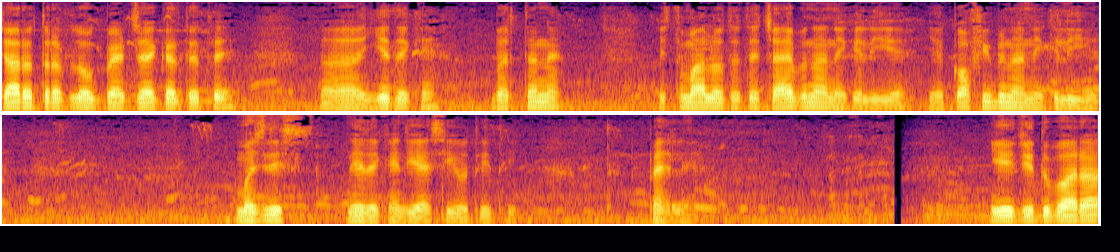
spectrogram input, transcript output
चारों तरफ़ लोग बैठ जाया करते थे। आ, ये देखें बर्तन है। इस्तेमाल होते थे चाय बनाने के लिए या कॉफ़ी बनाने के लिए। मजलिस ये देखें जी ऐसी होती थी पहले। ये जी दोबारा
